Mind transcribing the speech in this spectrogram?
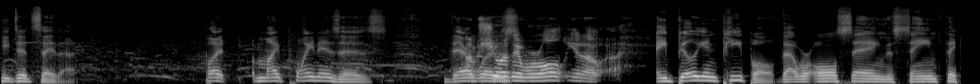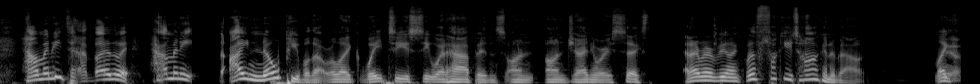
He did say that. But my point is is there I'm was sure they were all, you know, a billion people that were all saying the same thing. How many? By the way, how many? I know people that were like, "Wait till you see what happens on on January 6th. and I remember being like, "What the fuck are you talking about?" Like Yeah.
